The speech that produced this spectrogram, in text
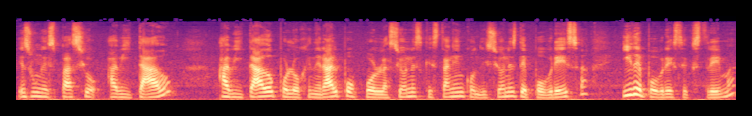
es un espacio habitado, habitado por lo general por poblaciones que están en condiciones de pobreza y de pobreza extrema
